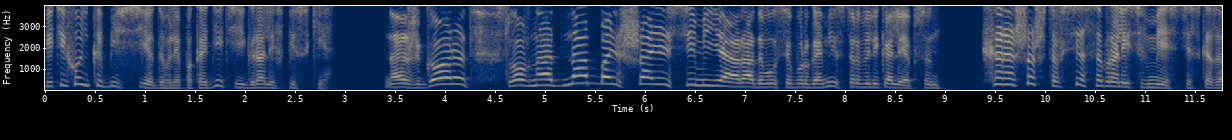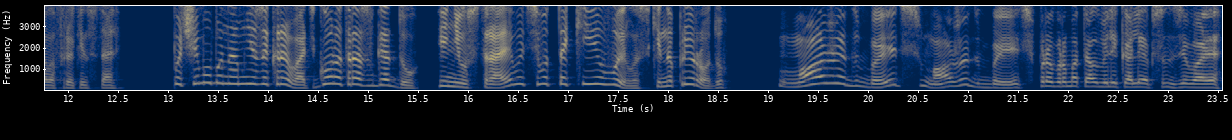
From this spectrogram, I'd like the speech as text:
и тихонько беседовали, пока дети играли в песке. «Наш город словно одна большая семья», — радовался бургомистр Великолепсон. «Хорошо, что все собрались вместе», — сказала Фрёкинсталь. «Почему бы нам не закрывать город раз в году и не устраивать вот такие вылазки на природу?» «Может быть, может быть», — пробормотал Великолепсон, зевая.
